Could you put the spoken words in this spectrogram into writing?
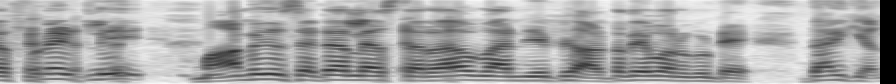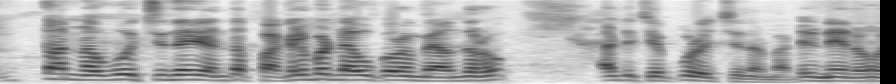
డెఫినెట్లీ మా మీద సెటర్లు వేస్తారా అని చెప్పి అంటదేమో అనుకుంటే దానికి ఎంత నవ్వు వచ్చింది ఎంత పగలబడి నవ్వుకున్నాం మేమందరం అంటే చెప్పుడు వచ్చిందనమాట నేను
